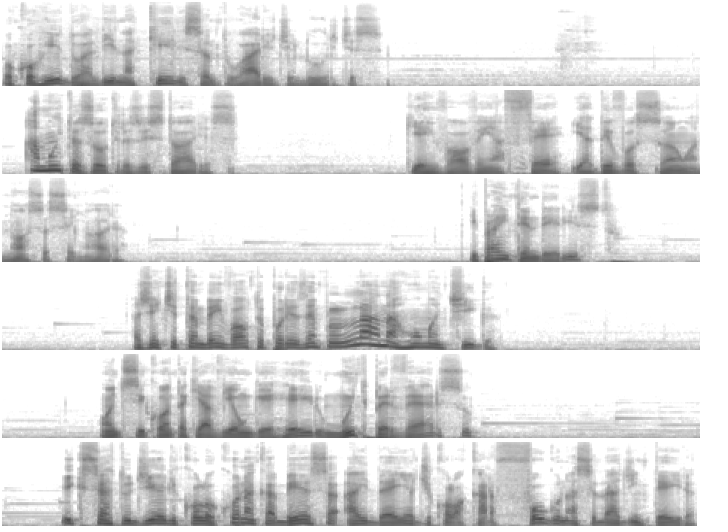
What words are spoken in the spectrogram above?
ocorrido ali naquele santuário de Lourdes. Há muitas outras histórias que envolvem a fé e a devoção a Nossa Senhora. E para entender isto, a gente também volta, por exemplo, lá na Roma Antiga, onde se conta que havia um guerreiro muito perverso e que certo dia ele colocou na cabeça a ideia de colocar fogo na cidade inteira.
